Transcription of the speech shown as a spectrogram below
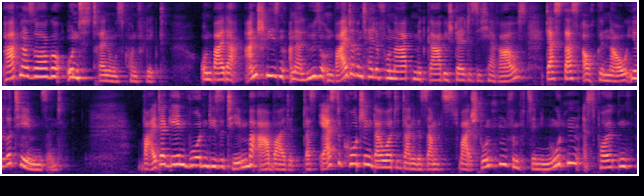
Partnersorge und Trennungskonflikt. Und bei der anschließenden Analyse und weiteren Telefonaten mit Gabi stellte sich heraus, dass das auch genau ihre Themen sind. Weitergehend wurden diese Themen bearbeitet. Das erste Coaching dauerte dann gesamt zwei Stunden, 15 Minuten. Es folgten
